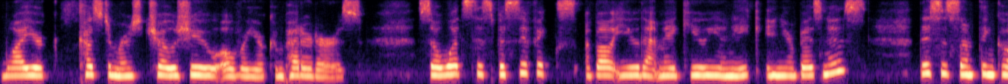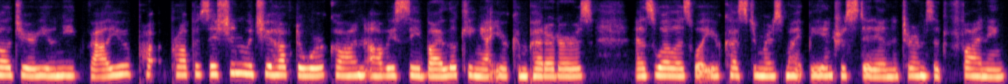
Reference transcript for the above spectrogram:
why your customers chose you over your competitors. So, what's the specifics about you that make you unique in your business? This is something called your unique value pro- proposition, which you have to work on obviously by looking at your competitors as well as what your customers might be interested in in terms of defining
